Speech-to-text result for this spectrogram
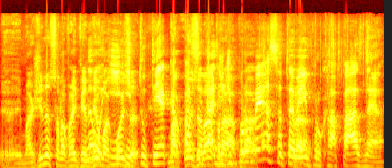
É, imagina se ela vai vender Não, uma e, coisa. e tu tem a capacidade pra- de promessa pra- também pra- pro rapaz, né?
